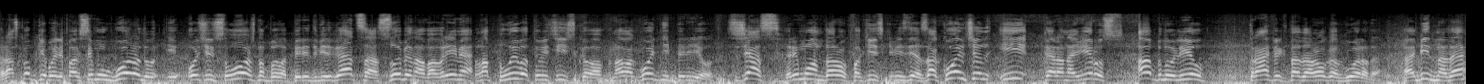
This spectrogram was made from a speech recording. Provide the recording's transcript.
Раскопки были по всему городу, и очень сложно было передвигаться, особенно во время наплыва туристического в новогодний период. Сейчас ремонт дорог фактически везде закончен, и коронавирус обнулил трафик на дорогах города. Обидно, да?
